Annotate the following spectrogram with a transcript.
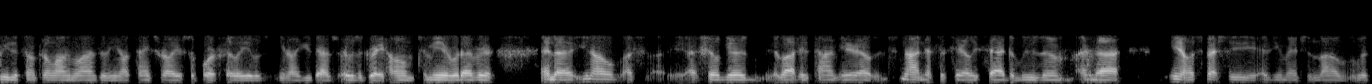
tweeted something along the lines of, you know, thanks for all your support, Philly. It was, you know, you guys it was a great home to me or whatever. And uh, you know, I I feel good about his time here. It's not necessarily sad to lose him and uh you know, especially as you mentioned uh, with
